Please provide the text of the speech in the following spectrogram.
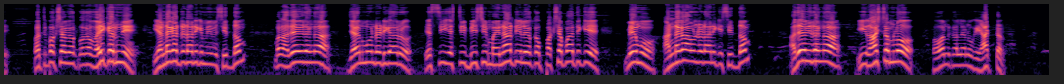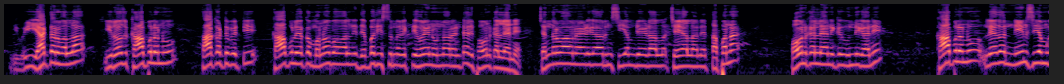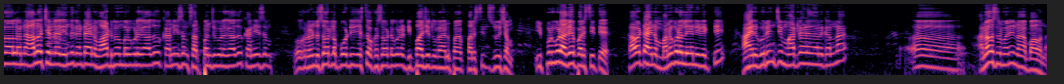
ప్రతిపక్షం యొక్క వైఖరిని ఎండగట్టడానికి మేము సిద్ధం. మరి అదేవిధంగా జగన్మోహన్ రెడ్డి గారు ఎస్సీ ఎస్టీ బీసీ మైనార్టీల యొక్క పక్షపాతికి మేము అండగా ఉండడానికి సిద్ధం. అదేవిధంగా ఈ రాష్ట్రంలో పవన్ కళ్యాణ్ ఒక యాక్టర్. ఈ- యాక్టర్ వల్ల ఈరోజు కాపులను తాకట్టు పెట్టి కాపుల యొక్క మనోభావాలని దెబ్బతీస్తున్న వ్యక్తి ఎవరైనా ఉన్నారంటే అది పవన్ కళ్యాణే. చంద్రబాబు నాయుడు గారిని సీఎం చేయడాల చేయాలనే తపన పవన్ కళ్యాణ్కి ఉంది కానీ కాపులను లేదా నేను సీఎం కావాలనే ఆలోచన లేదు. ఎందుకంటే ఆయన వార్డు మెంబర్ కూడా కాదు కనీసం సర్పంచ్ కూడా కాదు కనీసం ఒక రెండు చోట్ల పోటీ చేస్తే ఒక చోట కూడా డిపాజిట్లు రాని పరిస్థితి చూసాం ఇప్పుడు కూడా అదే పరిస్థితే. కాబట్టి ఆయన మనుగడ లేని వ్యక్తి. ఆయన గురించి మాట్లాడేదానికన్నా అనవసరమని నా భావన.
